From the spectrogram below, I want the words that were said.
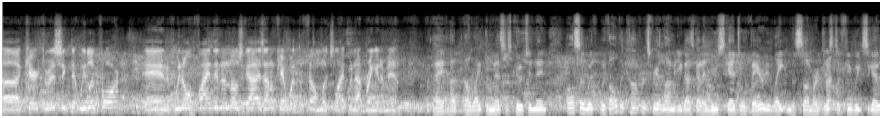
uh, characteristic that we look for, and if we don't find it in those guys, I don't care what the film looks like, we're not bringing them in. I, I, I, like the message, coach. And then also with, with all the conference realignment, you guys got a new schedule very late in the summer, just a few weeks ago.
